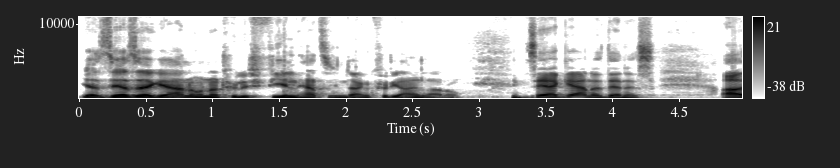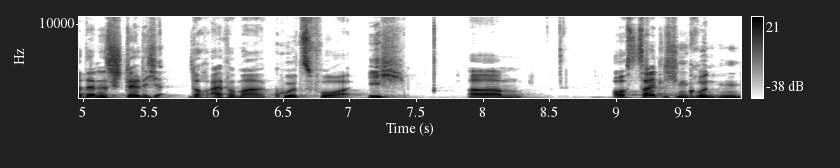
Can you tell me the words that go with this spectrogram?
Ja, sehr, sehr gerne und natürlich vielen herzlichen Dank für die Einladung. Sehr gerne, Dennis. Äh, Dennis, stell dich doch einfach mal kurz vor. Ich, ähm, aus zeitlichen Gründen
